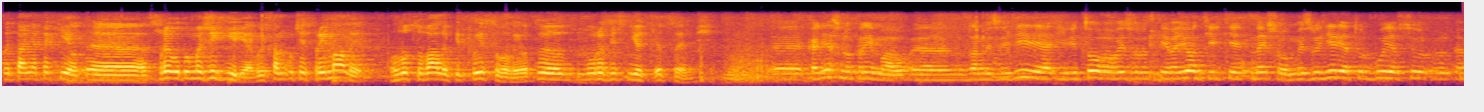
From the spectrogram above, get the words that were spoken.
питання таке, от е, з приводу Межигір'я, ви ж там участь приймали, голосували, підписували. От е, ну, роз'ясніть це. Е, Звісно, приймав е, за Межигір'я і від того Вишгородський район тільки знайшов. Межигір'я турбує всю е,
